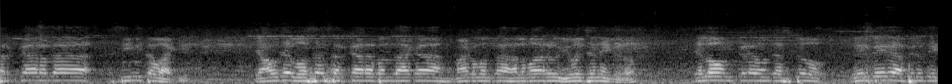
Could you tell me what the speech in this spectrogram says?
ಸರ್ಕಾರದ ಸೀಮಿತವಾಗಿ, ಯಾವುದೇ ಹೊಸ ಸರ್ಕಾರ ಬಂದಾಗ ಮಾಡುವಂತಹ ಹಲವಾರು ಯೋಜನೆಗಳು, ಎಲ್ಲ ಒಂದ್ ಕಡೆ ಒಂದಷ್ಟು ಬೇರೆ ಬೇರೆ ಅಭಿವೃದ್ಧಿ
